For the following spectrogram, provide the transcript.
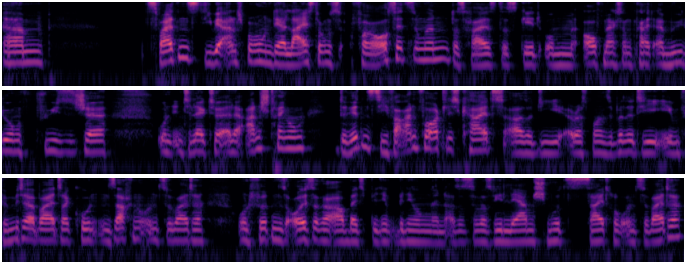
Ähm, zweitens die Beanspruchung der Leistungsvoraussetzungen, das heißt, es geht um Aufmerksamkeit, Ermüdung, physische und intellektuelle Anstrengung. Drittens die Verantwortlichkeit, also die Responsibility eben für Mitarbeiter, Kunden, Sachen und so weiter. Und viertens äußere Arbeitsbedingungen, also sowas wie Lärm, Schmutz, Zeitdruck und so weiter.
